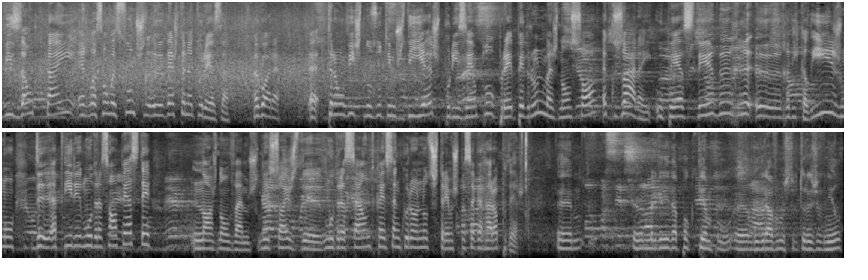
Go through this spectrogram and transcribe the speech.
visão que tem em relação a assuntos desta natureza. Agora, eh, terão visto nos últimos dias, por exemplo, Pedro Nuno, mas não só, acusarem o PSD de uh, radicalismo, de a pedir moderação ao PSD. Nós não levamos lições de moderação de quem se ancorou nos extremos para se agarrar ao poder. Uh, Margarida há pouco tempo liderava uma estrutura juvenil.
